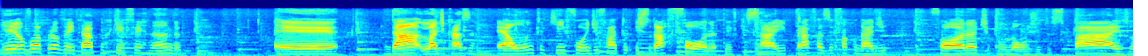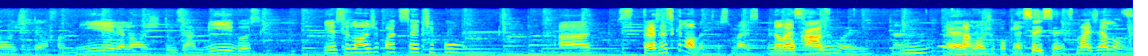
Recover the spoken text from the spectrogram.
E aí eu vou aproveitar porque Fernanda é, da, lá de casa é a única que foi de fato estudar fora, teve que sair para fazer faculdade fora, tipo longe dos pais, longe da família, longe dos amigos. E esse longe pode ser tipo a 300 quilômetros, mas não mas é o caso. É, longe. Né? Hum, é, mais né? longe um pouquinho. É 600. Mas é longe.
